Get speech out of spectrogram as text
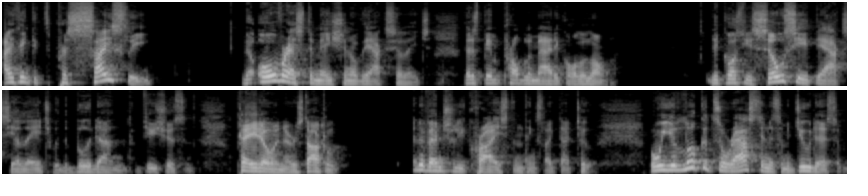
I think it's precisely the overestimation of the Axial Age that has been problematic all along. Because you associate the Axial Age with the Buddha and Confucius and Plato and Aristotle and eventually Christ and things like that too. But when you look at Zoroastrianism and Judaism,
